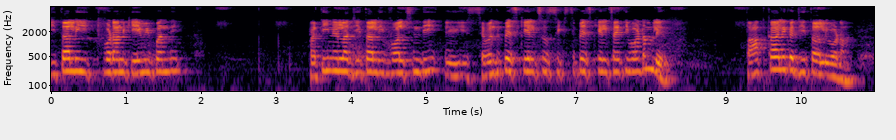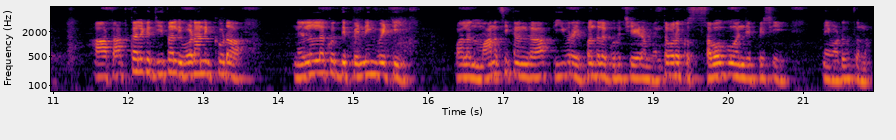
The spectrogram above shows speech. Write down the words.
జీతాలు ఇవ్వడానికి ఏమి ఇబ్బంది? ప్రతి నెల జీతాలు ఇవ్వాల్సింది seventh pay scales sixth pay scales అయితే ఇవ్వడం లేదు. తాత్కాలిక జీతాలు ఇవ్వడం. ఆ తాత్కాలిక జీతాలు ఇవ్వడానికి కూడా నెలల కొద్ది పెండింగ్ పెట్టి వాళ్ళను మానసికంగా తీవ్ర ఇబ్బందులకు గురి చేయడం ఎంతవరకు సబబు అని చెప్పేసి మేము అడుగుతున్నాం.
